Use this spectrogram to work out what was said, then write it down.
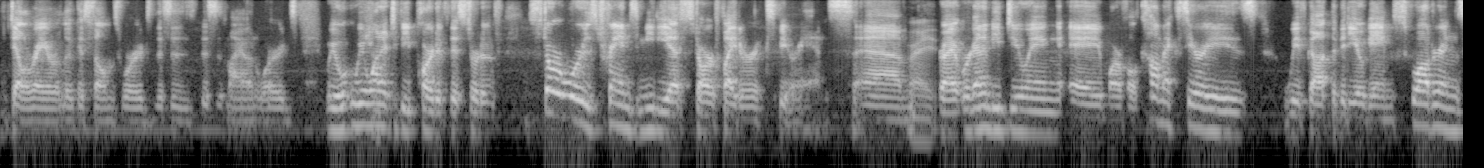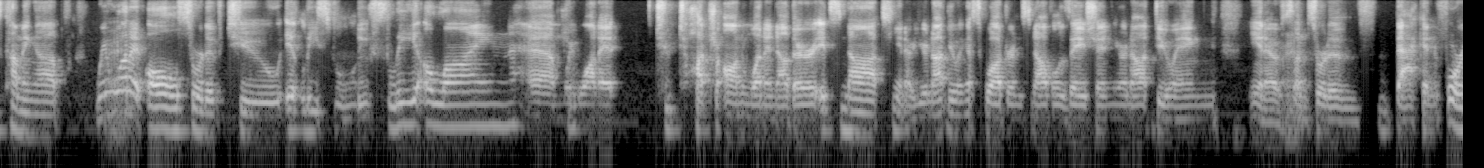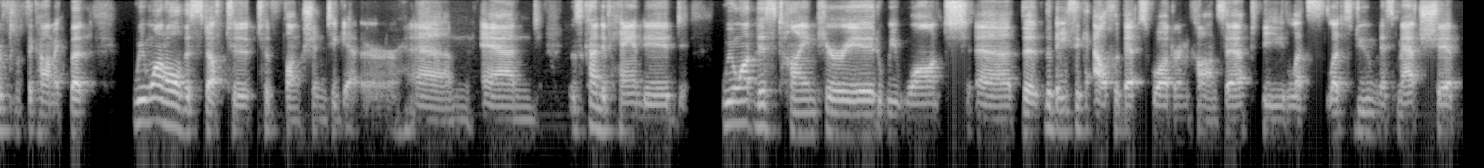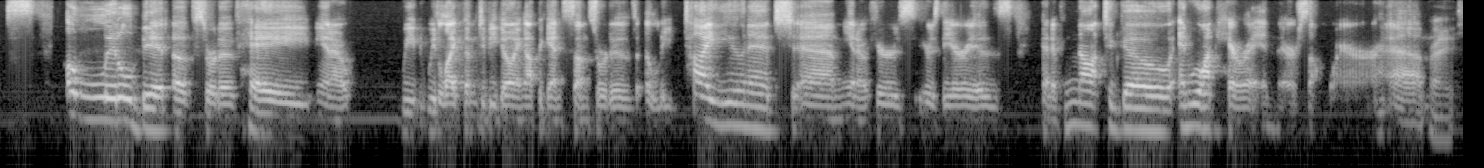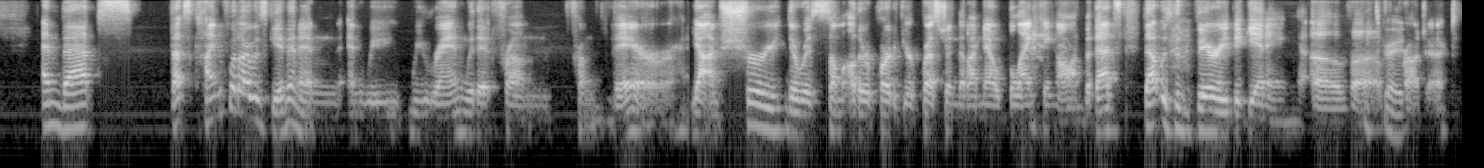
Del Rey or Lucasfilm's words. This is this is my own words. We we want it to be part of this sort of Star Wars transmedia starfighter experience. Um, Right. Right. We're going to be doing a Marvel comic series. We've got the video game Squadrons coming up. We Right. want it all sort of to at least loosely align. Um, we want it to touch on one another. It's not, you know, you're not doing a Squadrons novelization. You're not doing, you know, Right. some sort of back and forth with the comic, but we want all this stuff to to function together. Um, and it was kind of handed. We want this time period. We want uh, the the basic alphabet squadron concept. The let's let's do mismatched ships. A little bit of sort of hey, you know, we'd we'd like them to be going up against some sort of elite tie unit. Um, you know, here's here's the areas kind of not to go, and we want Hera in there somewhere. Um, Right. and that's that's kind of what I was given, and and we we ran with it from from there. Yeah, I'm sure there was some other part of your question that I'm now blanking on, but that's that was the very beginning of, uh, the project.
